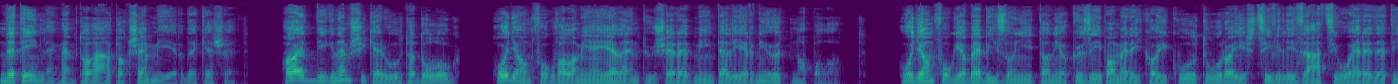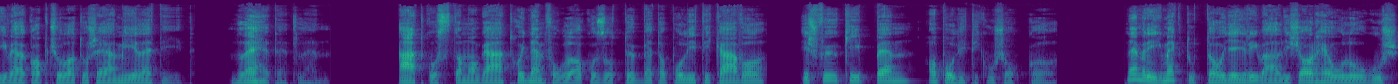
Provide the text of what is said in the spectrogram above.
de tényleg nem találtak semmi érdekeset. Ha eddig nem sikerült a dolog, hogyan fog valamilyen jelentős eredményt elérni öt nap alatt? Hogyan fogja bebizonyítani a közép-amerikai kultúra és civilizáció eredetével kapcsolatos elméletét? Lehetetlen. Átkozta magát, hogy nem foglalkozott többet a politikával, és főképpen a politikusokkal. Nemrég megtudta, hogy egy rivális archeológus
